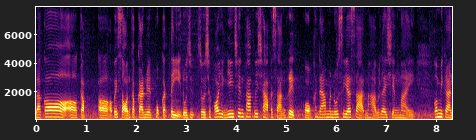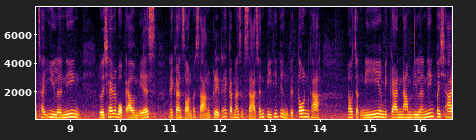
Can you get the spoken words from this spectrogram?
แล้วก็กับเอ่อเอาไปสอนกับการเรียนปกติ โดยโดยเฉพาะอย่างยิ่งเช่นภาควิชาภาษาอังกฤษของคณะมนุษยศาสตร์มหาวิทยาลัยเชียงใหม่ ก็มีการใช้ e-learning โดยใช้ระบบ LMS ในการสอนภาษาอังกฤษให้กับนักศึกษาชั้นปีที่ 1 เป็นต้นค่ะนอกจากนี้ยังมีการนำ e-learning ไปใช้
